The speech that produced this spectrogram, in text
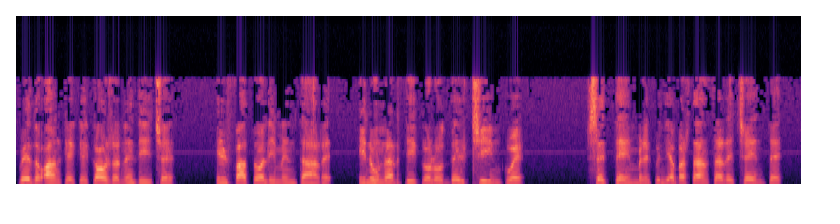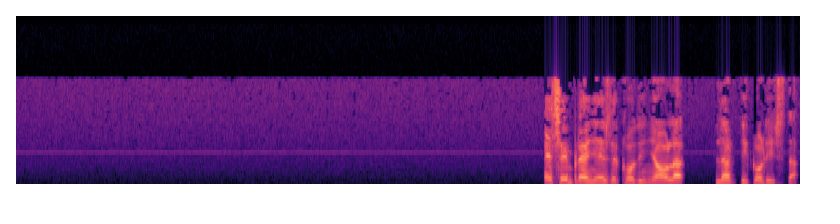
vedo anche che cosa ne dice il fatto alimentare in un articolo del 5 settembre, quindi abbastanza recente. È sempre Agnese Codignola l'articolista.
